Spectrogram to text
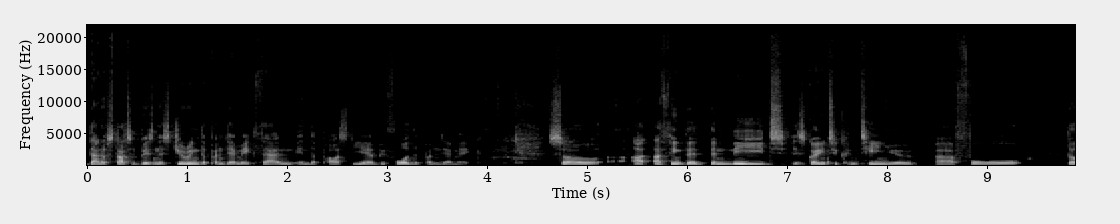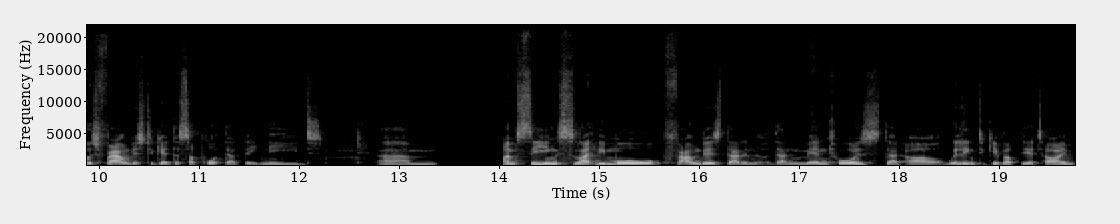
that have started business during the pandemic than in the past year before the pandemic. So I, I think that the need is going to continue uh, for those founders to get the support that they need. Um, I'm seeing slightly more founders than than mentors that are willing to give up their time.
